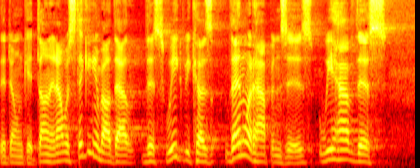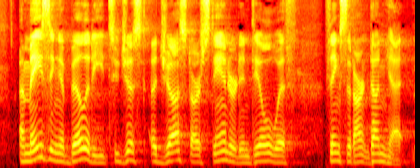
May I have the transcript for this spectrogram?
that don't get done. And I was thinking about that this week because then what happens is we have this amazing ability to just adjust our standard and deal with things that aren't done yet.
